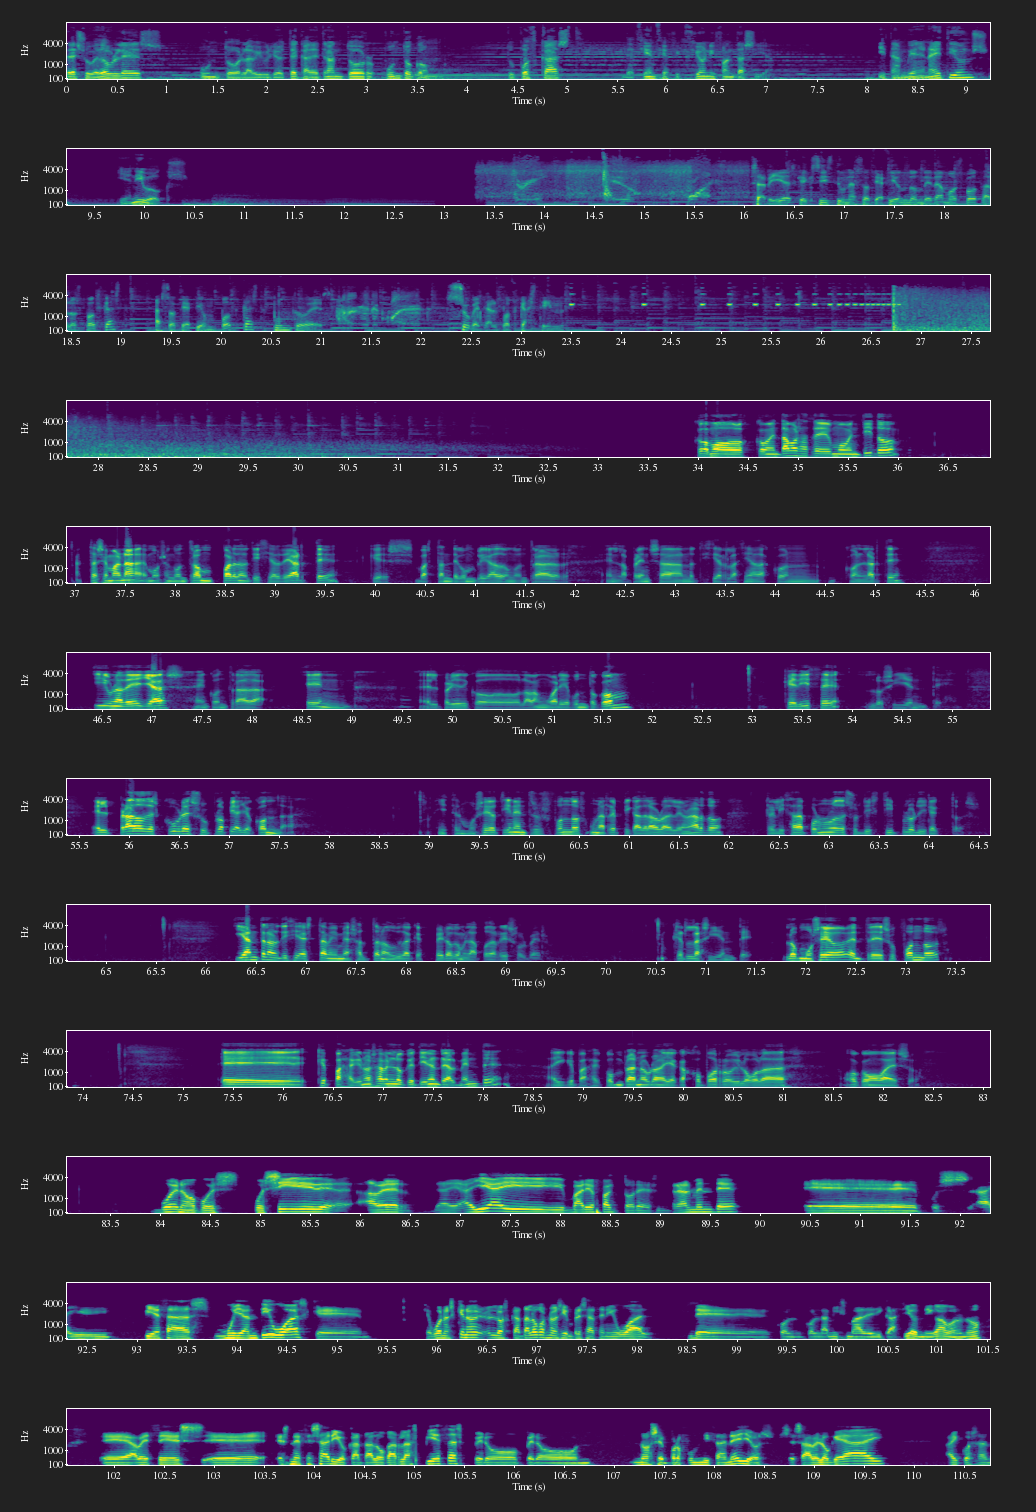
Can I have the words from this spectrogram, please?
www.labibliotecadetrantor.com, tu podcast de ciencia ficción y fantasía. Y también en iTunes y en iVoox. ¿Sabías que existe una asociación donde damos voz a los podcasts? Asociacionpodcast.es. Súbete al podcasting. Como os comentamos hace un momentito, esta semana hemos encontrado un par de noticias de arte, que es bastante complicado encontrar en la prensa noticias relacionadas con, con el arte. Y una de ellas, encontrada en el periódico lavanguardia.com, que dice lo siguiente. El Prado descubre su propia Gioconda. Dice, el museo tiene entre sus fondos una réplica de la obra de Leonardo realizada por uno de sus discípulos directos. Y ante la noticia esta a mí me asalta una duda que espero que me la pueda resolver. Que es la siguiente. Los museos, entre sus fondos, eh, ¿qué pasa? ¿Que no saben lo que tienen realmente? ¿Ahí qué pasa? ¿Compran obra y a casco porro y luego las... ¿O cómo va eso? Bueno, pues, pues sí, a ver, allí hay varios factores. Realmente eh, pues hay piezas muy antiguas que, que bueno, es que no, los catálogos no siempre se hacen igual de, con, la misma dedicación, digamos, ¿no? Eh, a veces eh, es necesario catalogar las piezas, pero, pero no se profundiza en ellos. Se sabe lo que hay, hay cosas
